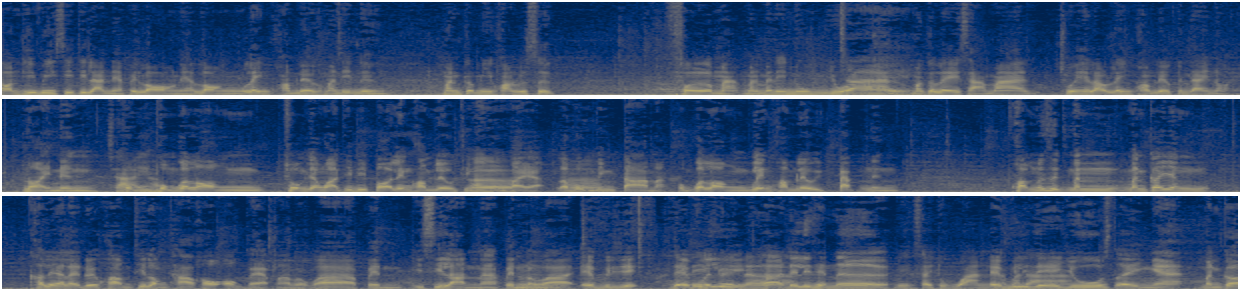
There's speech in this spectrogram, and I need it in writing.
ตอนที่วิ่งซิตี้รันเนี่ยไปลองเนี่ยลองเร่งความเร็วขึ้นมานิดนึง มันก็มีความรู้สึกเฟิร์มอะมันไม่ได้นุ่มยวบใช่มากมันก็เลยสามารถช่วยให้เราเร่งความเร็วขึ้นได้หน่อยหน่อยหนึ่งใช่ผมครับผมก็ลองช่วงจังหวะที่พี่ปอเร่งความเร็วทิ้งเออผมไปอะแล้วผมเออ วิ่งตามอะผมก็ลองเร่งความเร็วอีกแป๊บหนึ่ง ความรู้สึกมันมันก็ยังเขาเรียกอะไรด้วยความที่รองเท้าเขาออกแบบมาแบบว่าเป็น easy run นะ เป็นแบบว่า everyday Daily every trainer อ่า daily trainer วิ่งใส่ทุกวัน everyday ธรรมดา use อะไรอย่างเงี้ยมันก็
